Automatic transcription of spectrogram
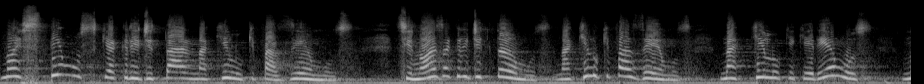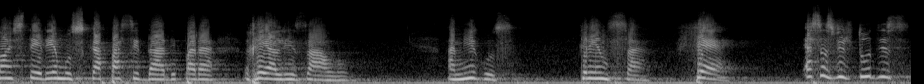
Nós temos que acreditar naquilo que fazemos. Se nós acreditamos naquilo que fazemos, naquilo que queremos, nós teremos capacidade para realizá-lo. Amigos, crença, fé, essas virtudes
